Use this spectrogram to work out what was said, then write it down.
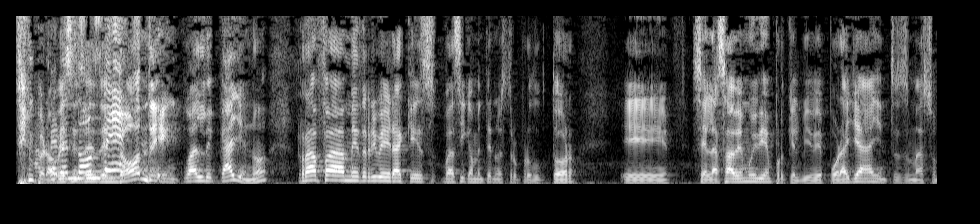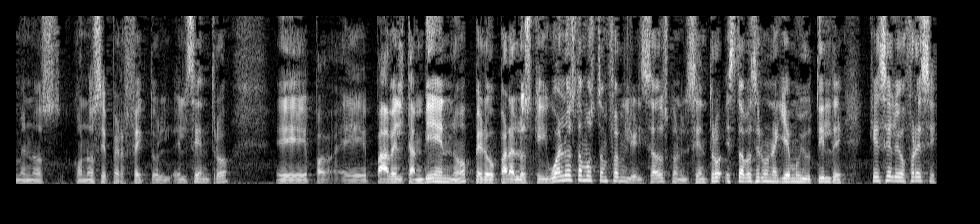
Sí, pero a ¿pero en veces es dónde? en dónde, en cuál de calle, ¿no? Rafa Med Rivera, que es básicamente nuestro productor, eh, se la sabe muy bien porque él vive por allá y entonces más o menos conoce perfecto el, el centro. Eh, eh, Pavel también, ¿no? Pero para los que igual no estamos tan familiarizados con el centro, esta va a ser una guía muy útil de qué se le ofrece.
